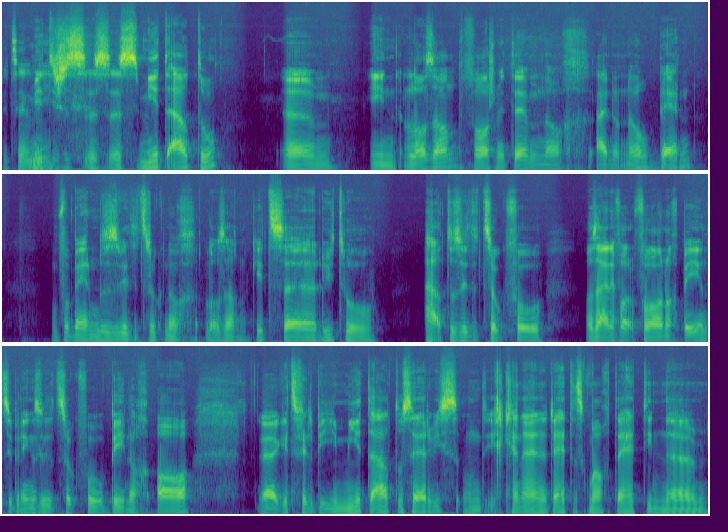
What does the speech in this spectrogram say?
mit ist ein, ein, ein Mietauto ähm, in Lausanne. Du fährst mit dem nach, I don't know, Bern Und von Bern muss es wieder zurück nach Lausanne. Gibt es äh, Leute, die Autos wieder zurück von, also einer von A nach B und sie bringen es wieder zurück von B nach A. Äh, Gibt es viel bei Mietautoservice und ich kenne einen, der hat das gemacht, der hat in ähm,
